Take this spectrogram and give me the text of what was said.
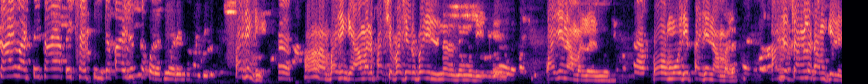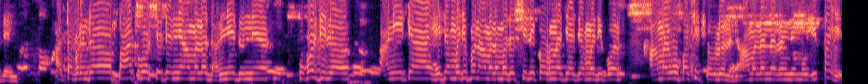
काय वाटतंय? काय अपेक्षा आहेत तुमच्या? पाहिजेत का परत नरेंद्र मोदी? पाहिजे की. हा. पाहिजे की. आम्हाला पाचशे पाचशे रुपये दिले नरेंद्र मोदी. पाहिजे ना आम्हाला मोदी. हो मोदी पाहिजे ना आम्हाला. आमचं चांगलं काम केलं त्यांनी. आतापर्यंत पाच वर्ष त्यांनी आम्हाला धान्य धुन्य फुकट दिलं. आणि त्या ह्याच्यामध्ये पण आम्हाला मदत केली कोरोनाच्या ह्याच्यामध्ये पण. आम्हाला उपाशी ठेवलं नाही. आम्हाला नरेंद्र मोदी पाहिजे.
